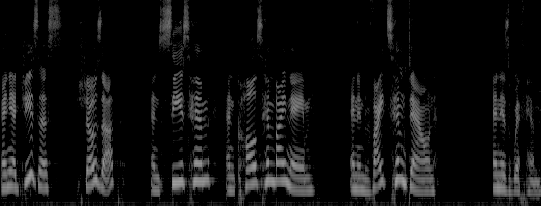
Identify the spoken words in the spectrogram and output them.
And yet Jesus shows up and sees him and calls him by name and invites him down and is with him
